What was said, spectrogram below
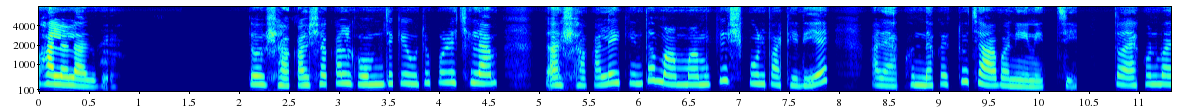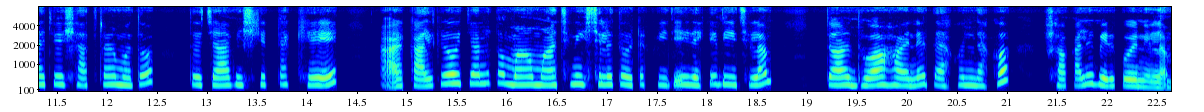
ভালো লাগবে। তো সকাল সকাল ঘুম থেকে উঠে পড়েছিলাম। তার সকালেই কিন্তু মাম্মামকে স্কুল পাঠিয়ে দিয়ে আর এখন দেখো একটু চা বানিয়ে নিচ্ছি। তো এখন বাজছে ওই সাতটার মতো। তো চা, বিস্কিটটা খেয়ে আর কালকেও জানো তো মা মাছ নিচ্ছিলো তো ওইটা ফ্রিজেই রেখে দিয়েছিলাম। তো আর ধোয়া হয়নি। তো এখন দেখো সকালে বের করে নিলাম।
